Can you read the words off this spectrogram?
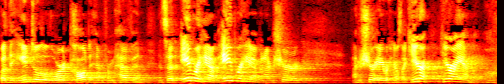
But the angel of the Lord called to him from heaven and said, Abraham, Abraham. And I'm sure, I'm sure Abraham was like, Here, here I am.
